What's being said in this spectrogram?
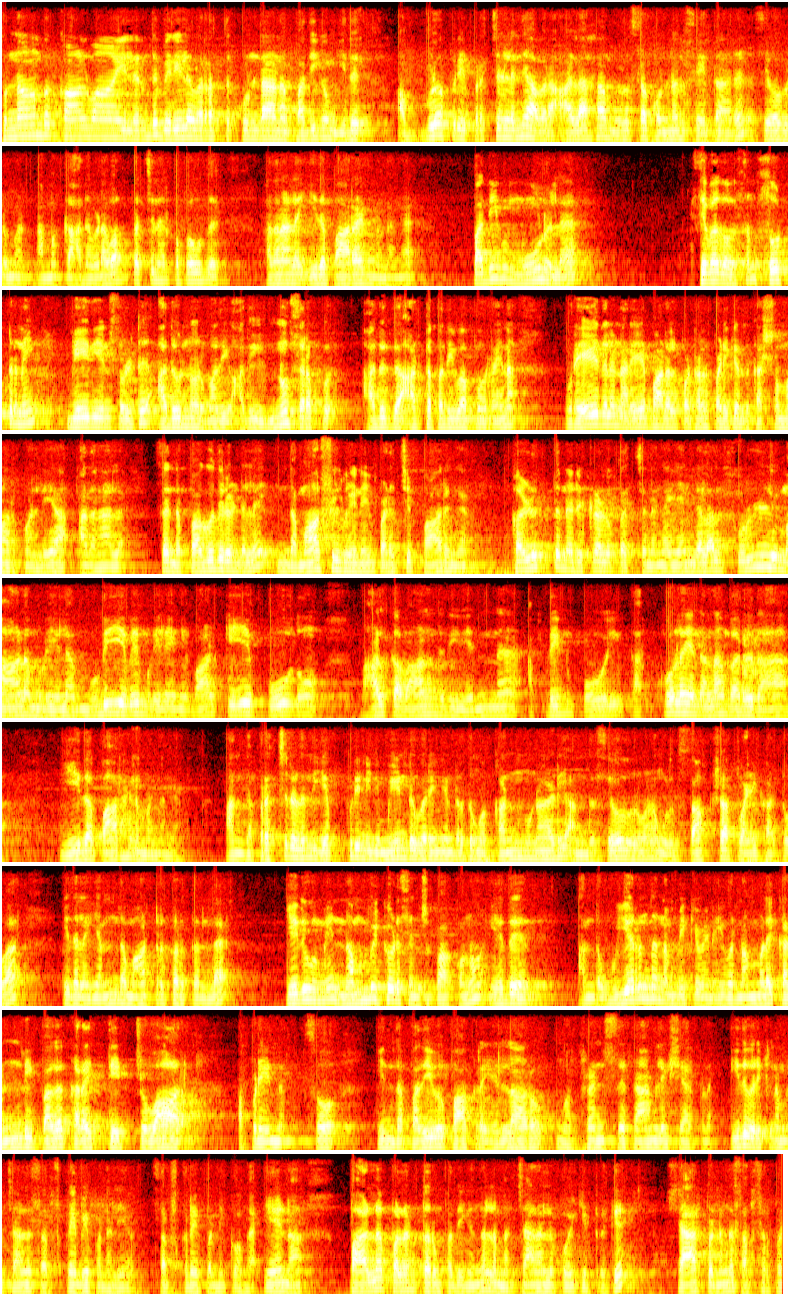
சுண்ணாம்பு கால்வாயிலிருந்து வெளியில் வர்றதுக்கு உண்டான பதிகம் இது. அவ்வளோ பெரிய பிரச்சனையிலேருந்தே அவர் அழகாக முழுசாக கொண்டு வந்து சேர்த்தாரு. சிவபெருமான் நமக்கு அதை விடவா பிரச்சனை இருக்க போகுது? அதனால் இதை பாராயணம் பண்ணுங்க. பதிவு மூணில் சிவகவசம் சொற்றுனை வேதியன்னு சொல்லிட்டு அது இன்னொரு பதிவு. அது இன்னும் சிறப்பு. அதுக்கு அடுத்த பதிவாக போடுறேன். ஏன்னா ஒரே இதில் நிறைய பாடல் போட்டாலும் படிக்கிறது கஷ்டமாக இருக்கும் இல்லையா? அதனால். ஸோ இந்த பகுதி ரெண்டில் இந்த மாசில் வீணையும் படித்து பாருங்கள் கழுத்து நெருக்கிற அளவு பிரச்சனைங்க எங்களால் சொல்லி மாள முடியல முடியவே முடியல. எங்களுக்கு வாழ்க்கையே போதும். வாழ்க்கை வாழ்ந்தது இது என்ன அப்படின்னு போய் தற்கொலை என்னெல்லாம் வருதா? இதை பாராயணம் பண்ணுங்க. அந்த பிரச்சனையிலேருந்து எப்படி நீங்கள் மீண்டு வரீங்கன்றது உங்கள் கண் முன்னாடி அந்த சிவபெருமான் உங்களுக்கு சாக்ஷாத் வழிகாட்டுவார். இதில் எந்த மாற்று கருத்தும் இல்லை. எதுவுமே நம்பிக்கையோடு செஞ்சு பார்க்கணும். எது? அந்த உயர்ந்த நம்பிக்கை வேணும். இவர் நம்மளை கண்டிப்பாக கரை தேற்றுவார் அப்படின்னு. ஸோ இந்த பதிவு பார்க்குற எல்லாரும் உங்கள் ஃப்ரெண்ட்ஸு ஃபேமிலிக்கு ஷேர் பண்ண. இது வரைக்கும் நம்ம சேனலை சப்ஸ்கிரைபே பண்ணலையா? சப்ஸ்கிரைப் பண்ணிக்கோங்க. ஏன்னா பல பலன் தரும் பதிகங்கள் நம்ம சேனலில் போய்கிட்டு இருக்கு. ஷேர் பண்ணுங்கள் சப்ஸ்கிரைப்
